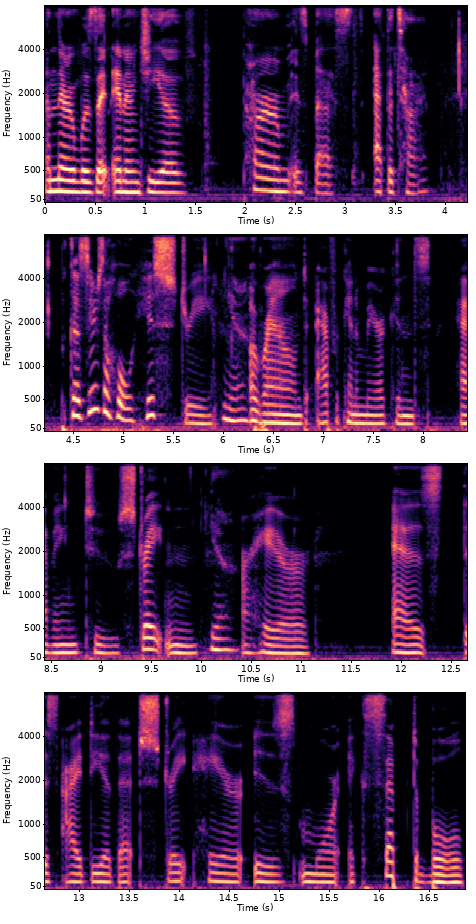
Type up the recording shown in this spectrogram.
and there was that energy of perm is best at the time because there's a whole history Yeah. around African Americans having to straighten Yeah. our hair as this idea that straight hair is more acceptable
